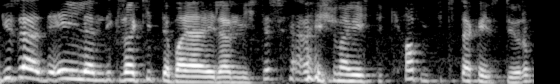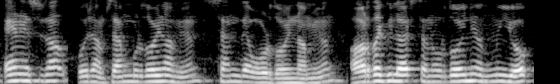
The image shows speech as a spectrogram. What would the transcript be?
Güzeldi, eğlendik. Rakip de bayağı eğlenmiştir. Hemen şuna geçtik. Hafif tiki taka istiyorum. Enes Ünal. Hocam sen burada oynamıyorsun. Sen de orada oynamıyorsun. Arda Güler sen orada oynuyor mu? Yok.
